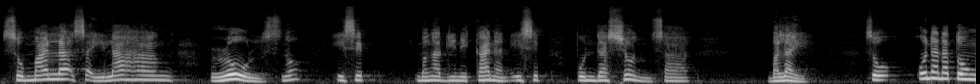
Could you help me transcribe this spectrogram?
sumala sa ilahang roles no? Isip mga ginikanan isip pundasyon sa balay. So una na tong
